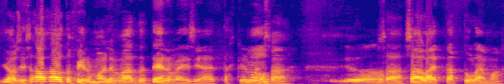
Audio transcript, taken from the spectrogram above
Joo, siis au- autofirmoille vaan tätä terveisiä, että kyllä Joo. saa, Joo. saa, saa laittaa tulemaan.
